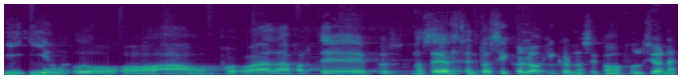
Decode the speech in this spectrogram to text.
y, y o, a, la parte, pues, no sé, del centro psicológico, no sé cómo funciona,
